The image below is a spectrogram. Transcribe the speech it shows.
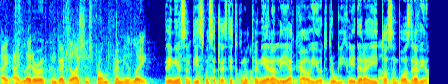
a, a letter of congratulations from Premier Lee. Primio sam pismo sa čestitkom od premijera Lija kao i od drugih lidera i to sam pozdravio.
